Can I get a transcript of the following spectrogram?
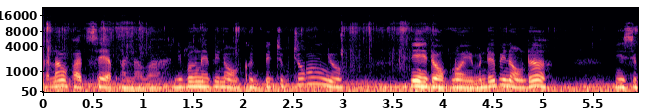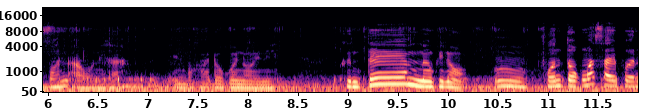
กำลังผัดแสบพันละว่า นี่เบื้องในพี่น้องขึ้นเป็นจุ้มๆอยู่ นี่ดอกหน่อยมันเด้อพี่น้องเด้อ นี่สิบอนเอานี่ค่ะ เห็นบ่คะดอกหน่อยๆนี่ ขึ้นเต็มหนึงพี่น้อง อืมฝนตกมาใส่เพิ่น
